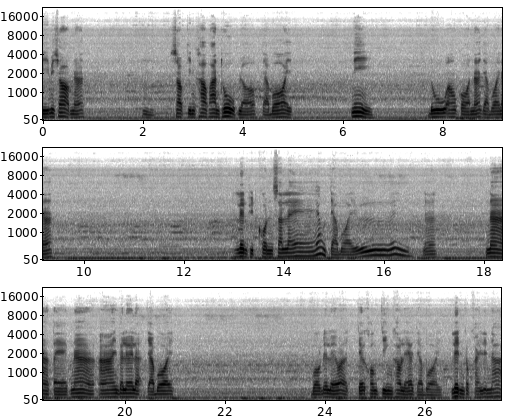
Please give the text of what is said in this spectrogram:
ดีๆ ไม่ชอบนะอชอบกินข้าวผ่านทูบเหรอจ่าบอย นี่ ดูเอาก่อนนะจ่าบอยนะ เล่นผิดคนซะแล้วจ่าบอยเอ้ยนะ หน้าแตกหน้าอายไปเลยล่ะจ่าบอยบอกได้เลยว่าเจอของจริงเข้าแล้วจ่าบอย เล่นกับใครเล่นได้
